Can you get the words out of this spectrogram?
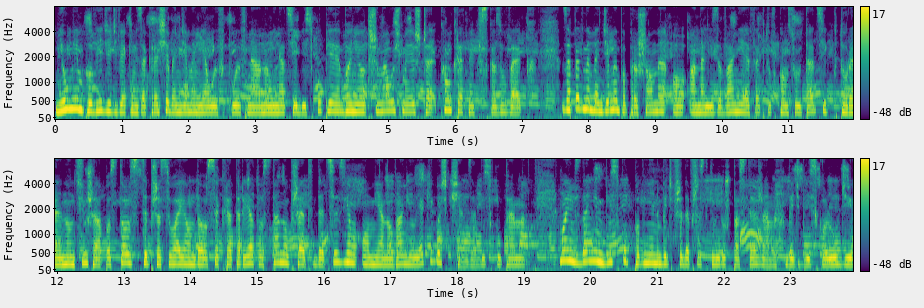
Nie umiem powiedzieć, w jakim zakresie będziemy miały wpływ na nominację biskupie, bo nie otrzymałyśmy jeszcze konkretnych wskazówek. Zapewne będziemy poproszone o analizowanie efektów konsultacji, które nuncjusze apostolscy przesyłają do sekretariatu stanu przed decyzją o mianowaniu jakiegoś księdza biskupem. Moim zdaniem biskup powinien być przede wszystkim duszpasterzem, być blisko ludzi,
